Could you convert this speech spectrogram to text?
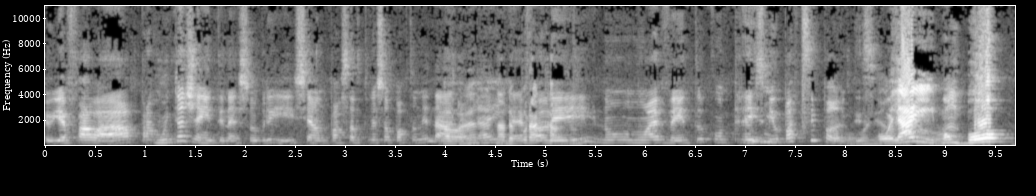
eu ia falar para muita gente né, sobre isso. E ano passado eu tive essa oportunidade. Olha, né? nada Né, por acaso. Falei num, num evento com 3 mil participantes. Olha. Olha aí, bombou.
